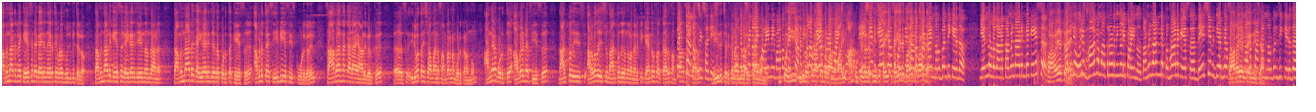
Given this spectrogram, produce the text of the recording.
തമിഴ്നാട്ടിലെ കേസിന്റെ കാര്യം നേരത്തെ ഇവിടെ സൂചിപ്പിച്ചല്ലോ. തമിഴ്നാട് കേസ് കൈകാര്യം ചെയ്യുന്നത് എന്താണ്? തമിഴ്നാട് കൈകാര്യം ചെയ്ത കൊടുത്ത കേസ് അവിടുത്തെ സി ബി എസ് ഇ സ്കൂളുകളിൽ സാധാരണക്കാരായ ആളുകൾക്ക് ഇരുപത്തഞ്ച് ശതമാനം സംവരണം കൊടുക്കണമെന്നും അങ്ങനെ കൊടുത്ത് അവരുടെ ഫീസ് നാൽപ്പത് അറുപത് ഇഷ്ടു നാൽപ്പത് എന്നുള്ള നിലയ്ക്ക് കേന്ദ്ര സർക്കാർ സംസ്ഥാന സർക്കാർ വീതിച്ചെടുക്കണമെന്നുള്ള ഇപ്പോൾ ഈ ഇതിൽ ഭാഗമായി ആ കുട്ടികളുടെ ഫീസ് കൈകാര്യം പറയട്ടെ. പറയട്ടെ എന്നുള്ളതാണ് തമിഴ്നാടിന്റെ കേസ്. അതിൽ അതിന്റെ ഒരു ഭാഗം മാത്രമാണ് നിങ്ങൾ ഈ പറയുന്നത്. തമിഴ്നാടിന്റെ പ്രധാന കേസ് ദേശീയ വിദ്യാഭ്യാസ നടപ്പാക്കാൻ. നിർബന്ധിക്കരുത്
